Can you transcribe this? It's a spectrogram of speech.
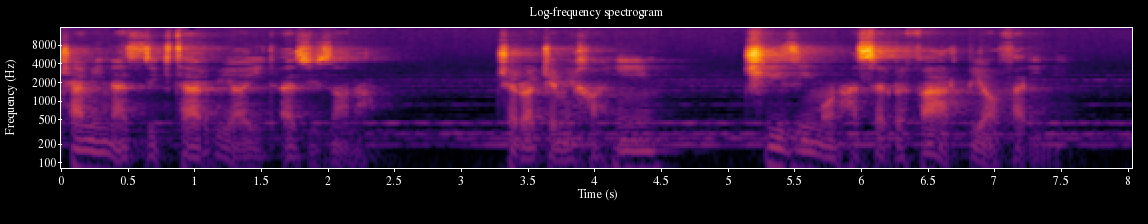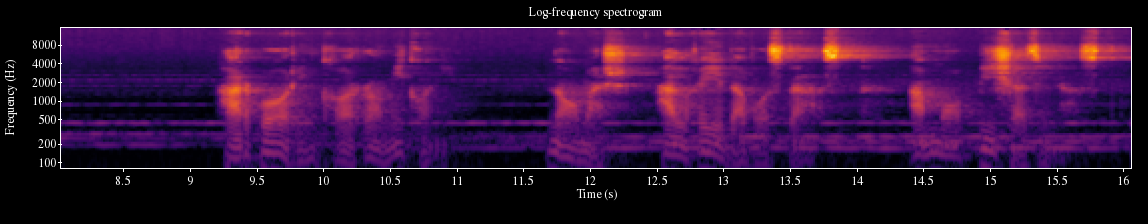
کمی نزدیکتر بیایید عزیزانم. چرا که می‌خواهیم چیزی منحصر به فرد بیافرینیم. هر بار این کار را می‌کنیم. نامش حلقه دوازده است اما بیش از این است.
